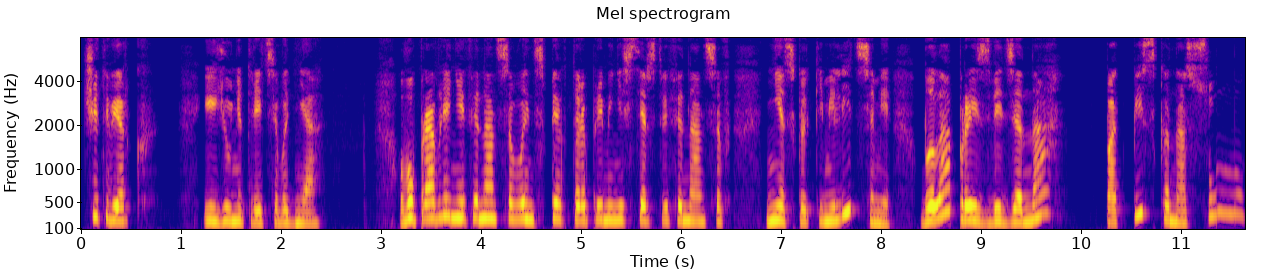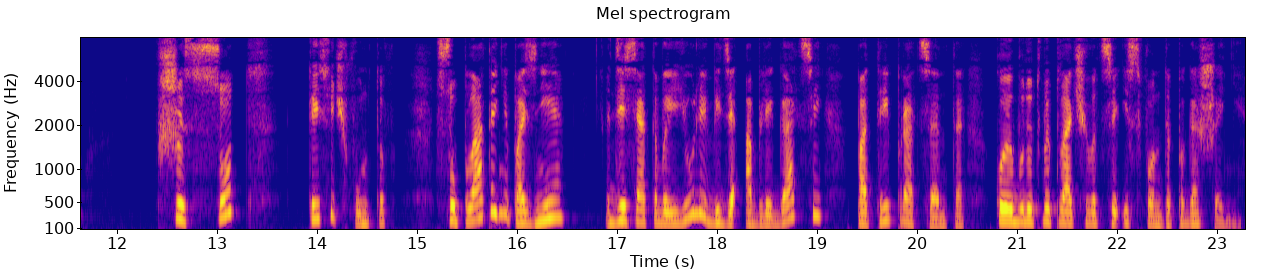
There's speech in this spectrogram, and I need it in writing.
Четверг, июня третьего дня. В управлении финансового инспектора при Министерстве финансов несколькими лицами была произведена подписка на сумму в 600 тысяч фунтов с уплатой не позднее 10 июля в виде облигаций по 3%, кои будут выплачиваться из фонда погашения.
